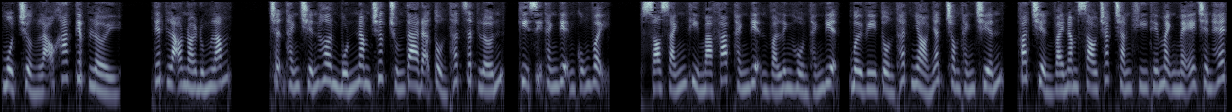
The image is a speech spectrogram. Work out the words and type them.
Một trưởng lão khác tiếp lời. Tiết lão nói đúng lắm. Trận thánh chiến hơn 4 năm trước chúng ta đã tổn thất rất lớn, kỵ sĩ thánh điện cũng vậy. So sánh thì ma pháp thánh điện và linh hồn thánh điện, bởi vì tổn thất nhỏ nhất trong thánh chiến, phát triển vài năm sau chắc chắn khí thế mạnh mẽ trên hết.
